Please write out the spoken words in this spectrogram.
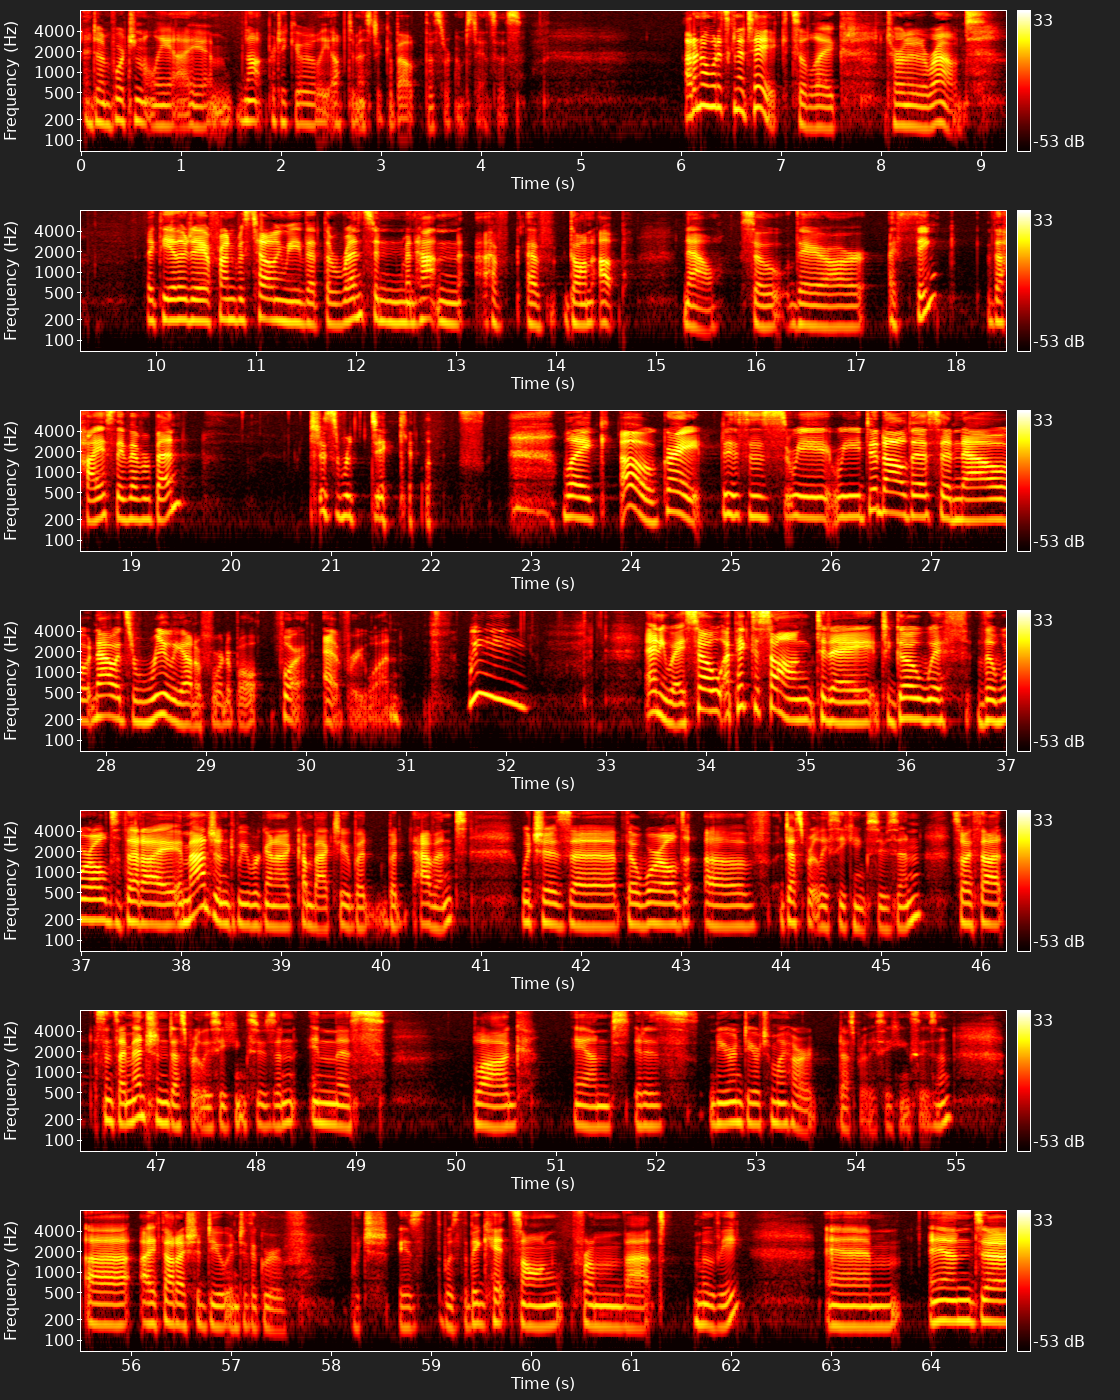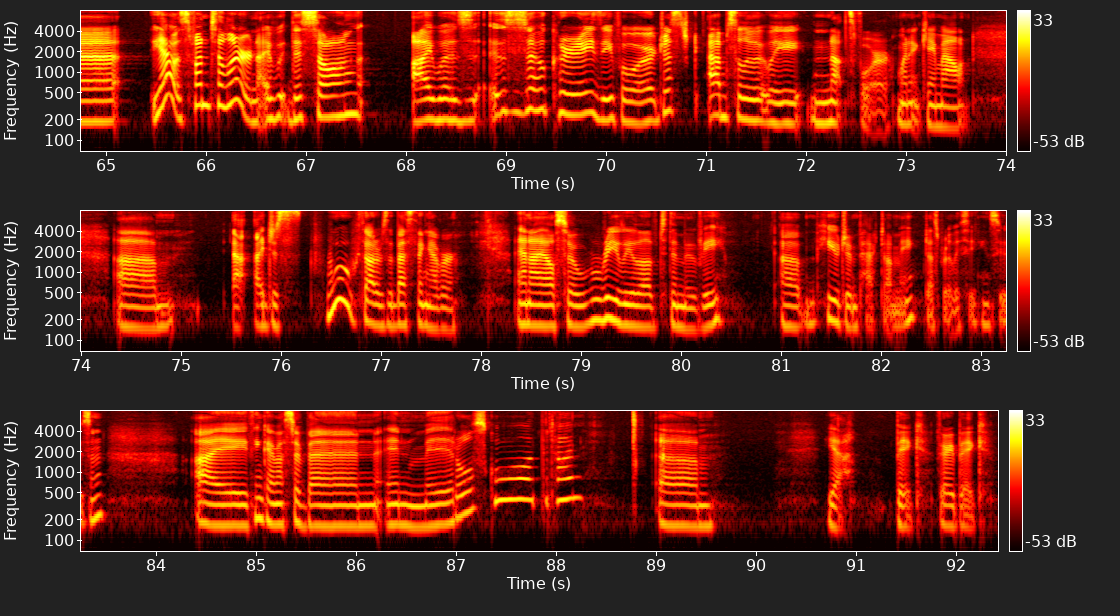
And unfortunately, I am not particularly optimistic about the circumstances. I don't know what it's going to take to like turn it around. Like the other day, a friend was telling me that the rents in Manhattan have have gone up now. So they are, I think, the highest they've ever been. Just ridiculous. Like, oh, great! This is we we did all this, and now now it's really unaffordable for everyone. Whee! Anyway, so I picked a song today to go with the world that I imagined we were going to come back to, but but haven't, which is uh, the world of Desperately Seeking Susan. So I thought, since I mentioned Desperately Seeking Susan in this blog, and it is near and dear to my heart, Desperately Seeking Susan, uh, I thought I should do Into the Groove, which is was the big hit song from that movie. Um, and uh, yeah, it was fun to learn. I, this song I was so crazy for, just absolutely nuts for when it came out. Um, I just woo thought it was the best thing ever, and I also really loved the movie. Um, huge impact on me. Desperately seeking Susan. I think I must have been in middle school at the time. Um, yeah, big, very big.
